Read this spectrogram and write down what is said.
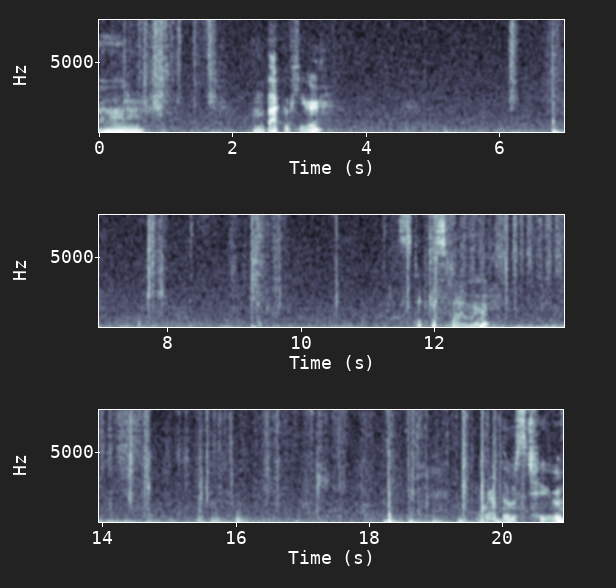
Um, on the back of here. Stick this down. Grab those two.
